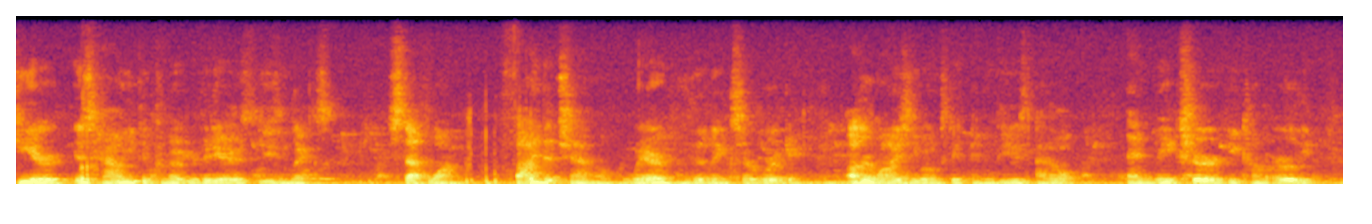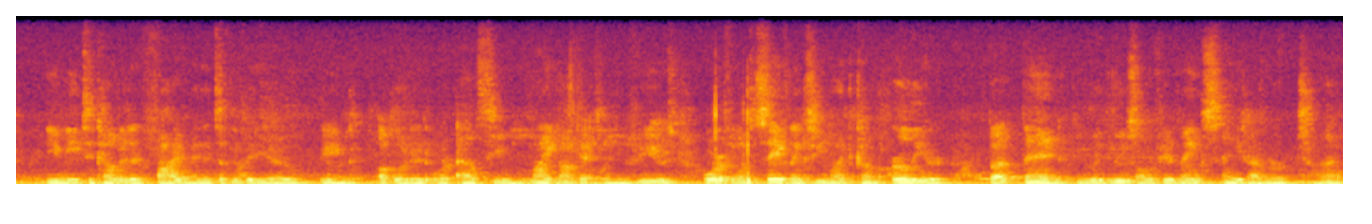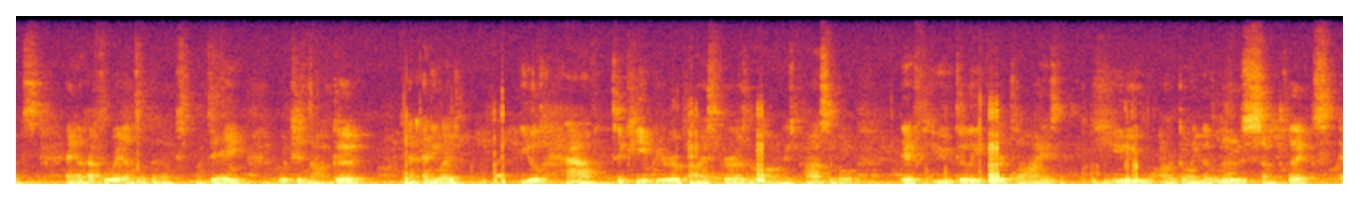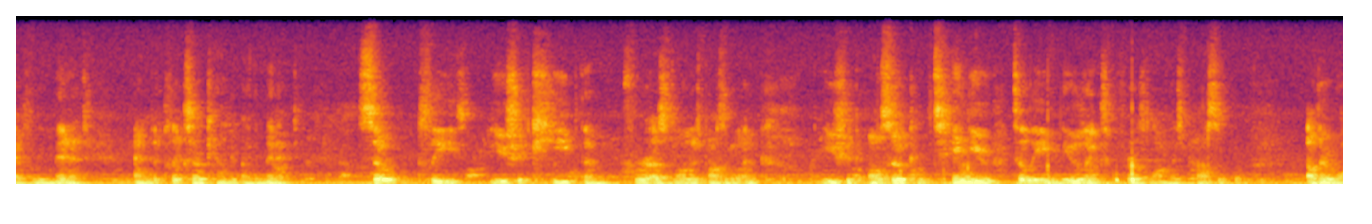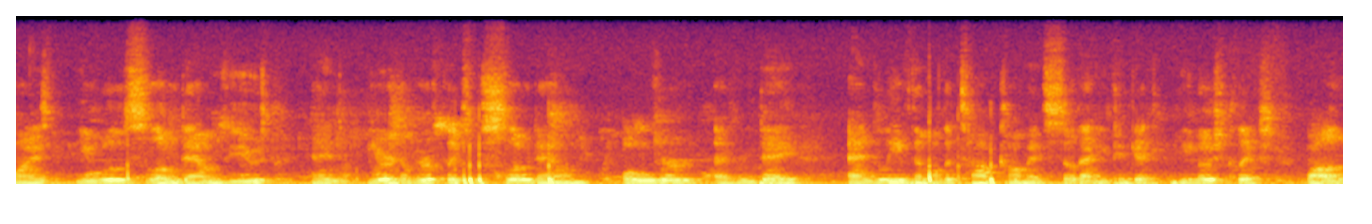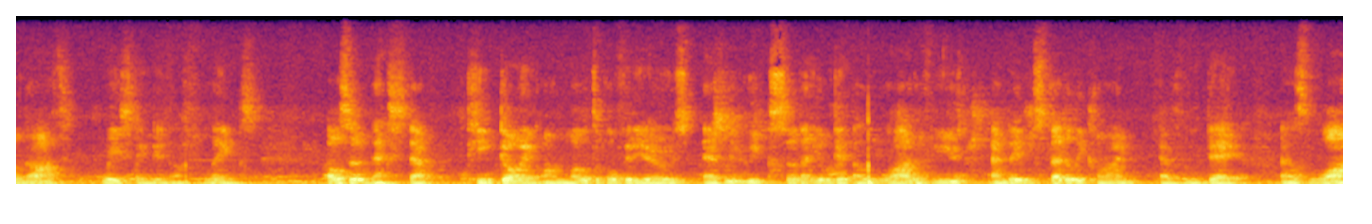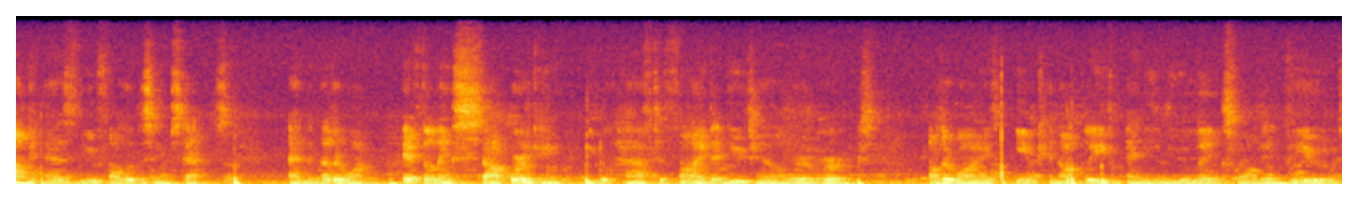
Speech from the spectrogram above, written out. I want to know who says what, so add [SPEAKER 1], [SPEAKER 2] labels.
[SPEAKER 1] Here is how you can promote your videos using links. Step 1. Find a channel where the links are working, otherwise you won't get any views at all. And make sure you come early. You need to come within 5 minutes of the video being uploaded or else you might not get as many views, or if you want to save links you might come earlier, but then you would lose all of your links and you'd have no chance, and you'll have to wait until the next day which is good. And anyways, you'll have to keep your replies for as long as possible. If you delete the replies, you are going to lose some clicks every minute, and the clicks are counted by the minute. So please, you should keep them for as long as possible, and you should also continue to leave new links for as long as possible. Otherwise, you will slow down views, and your number of clicks will slow down over every day and leave them on the top comments so that you can get the most clicks while not wasting enough links. Also, next step, keep going on multiple videos every week so that you'll get a lot of views and they will steadily climb every day, as long as you follow the same steps. And another one, if the links stop working, you will have to find a new channel where it works. Otherwise, you cannot leave any new links while getting views.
